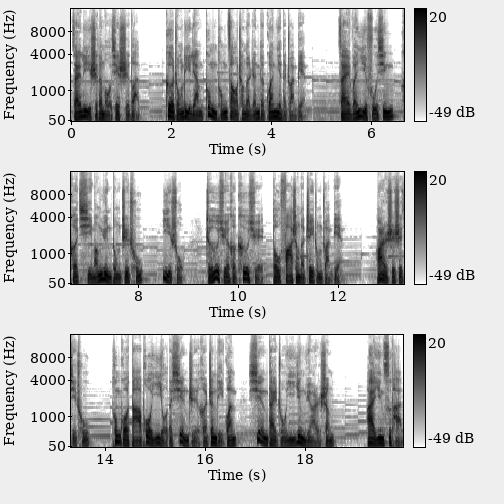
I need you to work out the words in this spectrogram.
在历史的某些时段。各种力量共同造成了人的观念的转变，在文艺复兴和启蒙运动之初，艺术、哲学和科学都发生了这种转变。二十世纪初，通过打破已有的限制和真理观，现代主义应运而生。爱因斯坦、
